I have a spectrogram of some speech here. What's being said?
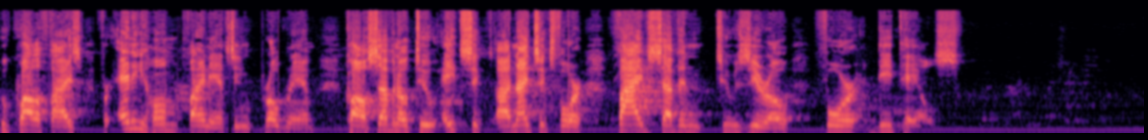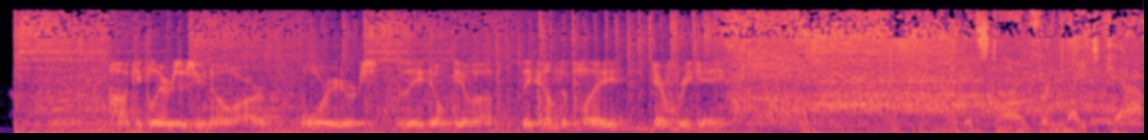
who qualifies for any home financing program. Call 702 uh, 964 5720 for details. Hockey players, as you know, are warriors. They don't give up. They come to play every game. It's time for Nightcap,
